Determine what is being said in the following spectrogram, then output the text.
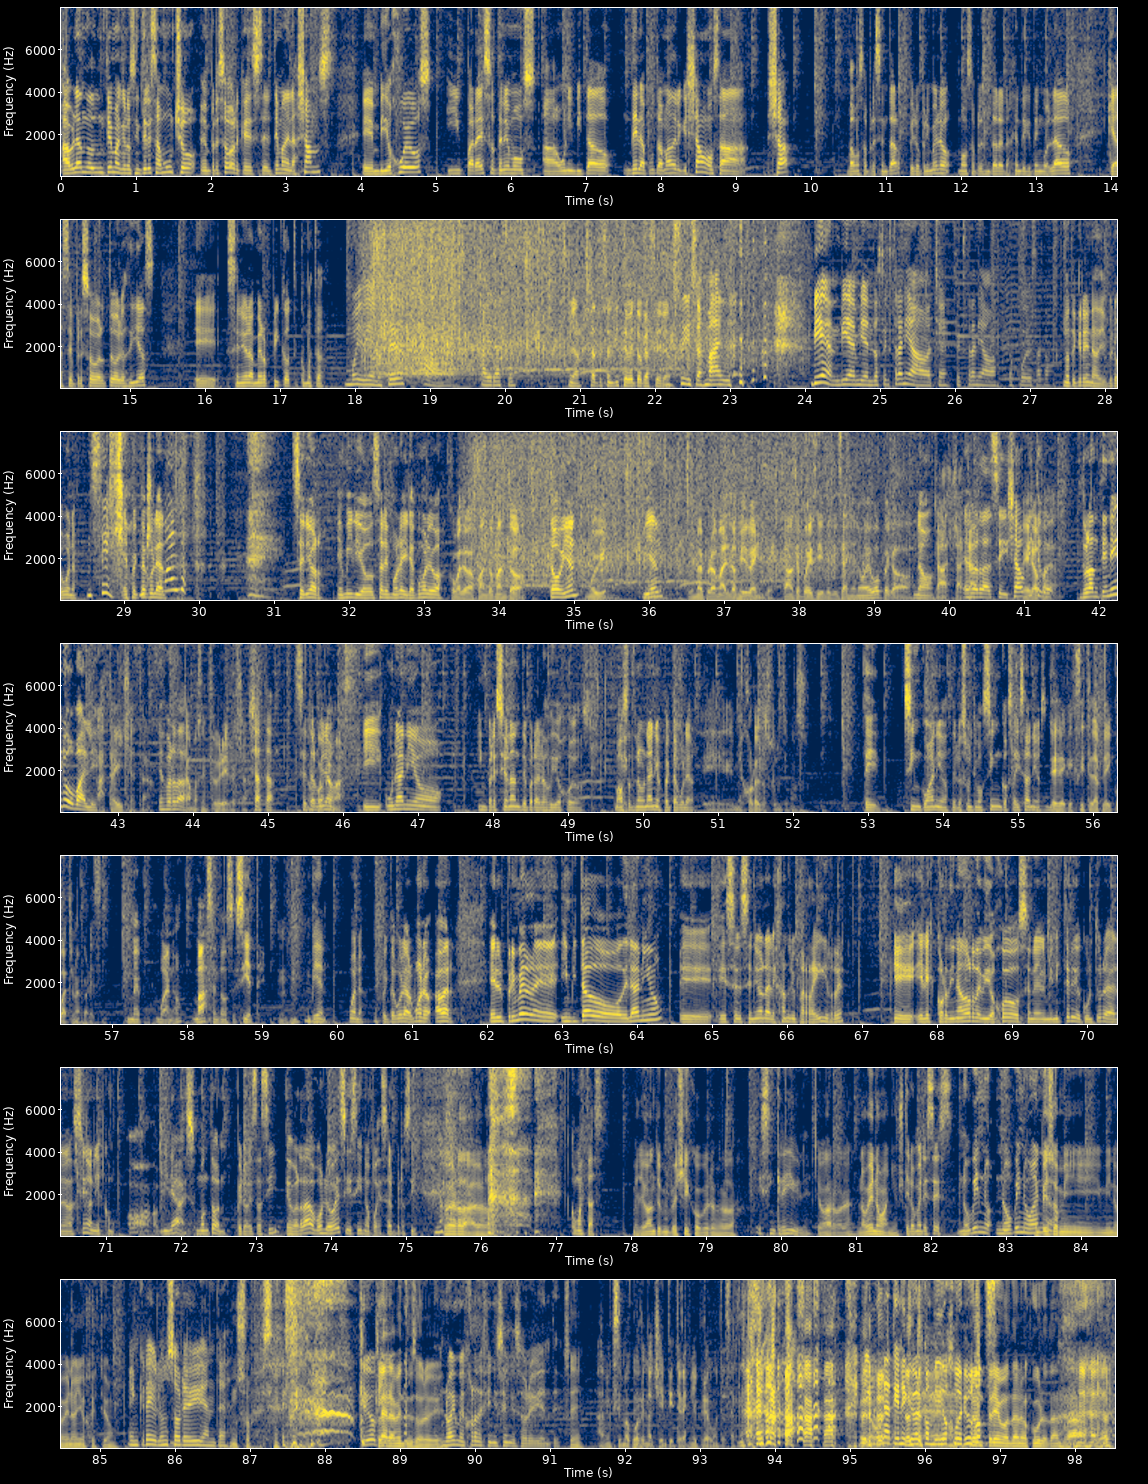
hablando de un tema que nos interesa mucho en Pressover, que es el tema de las jams en videojuegos. Y para eso tenemos a un invitado de la puta madre que ya vamos a. Ya vamos a presentar. Pero primero vamos a presentar a la gente que tengo al lado, que hace Pressover todos los días. Eh, señora Mer Picot, ¿cómo está? Muy bien, ¿ustedes? Ah, ay, gracias. Mira, ya te sentiste Beto Casera. Sí, ya es mal. bien, bien, bien. Los extrañaba, che. Se extrañaba los jueves acá. No te cree nadie, pero bueno, ¿En serio? espectacular. Señor Emilio González Moreira, ¿cómo le va? ¿Cómo te va, Juan Manto? ¿Todo bien? Muy bien. muy ¿Bien? Primer programa del 2020. Ya no se puede decir feliz año nuevo, pero. No, está, está, es verdad, sí, ya Pero viste, para- durante enero vale. Hasta ahí ya está. Es verdad. Estamos en febrero ya. Ya está, se No terminó. más. Y un año impresionante para los videojuegos. Vamos a tener un año espectacular. Eh, el mejor de los últimos. De 5 años, de los últimos 5 o 6 años. Desde que existe la Play 4, me parece. Me- bueno, más entonces, 7. Ujú. Bien, bueno, espectacular. Bueno, a ver, el primer eh, invitado del año eh, es el señor Alejandro Iparraguirre. Eh, él es coordinador de videojuegos en el Ministerio de Cultura de la Nación y es como, oh, mirá, es un montón. Pero es así, es verdad, vos lo ves y sí, no puede ser, pero sí. Es verdad, es verdad. ¿Cómo estás? Me levanto y me pellizco, pero es verdad. Es increíble. Qué bárbaro, ¿eh? Noveno año. Te lo mereces. Noveno, noveno año. Empiezo mi, mi noveno año de gestión. Increíble, un sobreviviente. Un sobre, Creo que Claramente un sobreviviente. no hay mejor definición que sobreviviente. Sí. A mí se me ocurren 83.000 preguntas. al- Ninguna tiene que ver con videojuegos. No entremos tan oscuro, tan rápido.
